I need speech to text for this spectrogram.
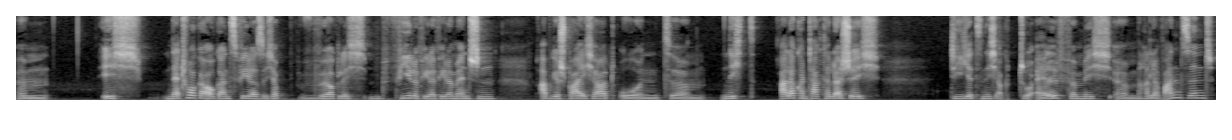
Ähm, ich networke auch ganz viel, also ich habe wirklich viele, viele, viele Menschen abgespeichert und ähm, nicht alle Kontakte lösche ich, die jetzt nicht aktuell für mich ähm, relevant sind,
